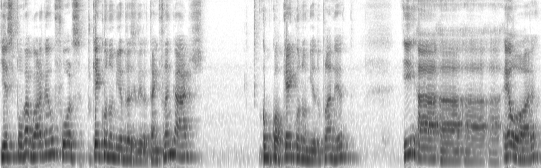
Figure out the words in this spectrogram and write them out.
e esse povo agora ganhou força, porque a economia brasileira está em frangalhos, como qualquer economia do planeta, e a, a, a, é hora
